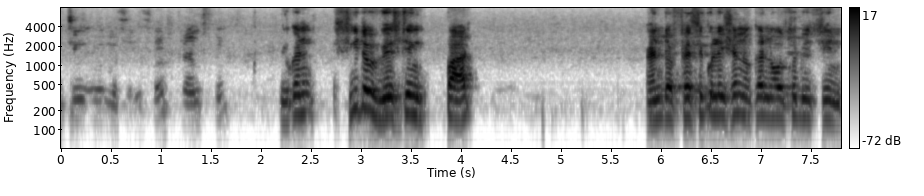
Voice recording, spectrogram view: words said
टचिंग मसल्स को क्रैम्प्स को You can see the wasting part, and the fasciculation can also be seen.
